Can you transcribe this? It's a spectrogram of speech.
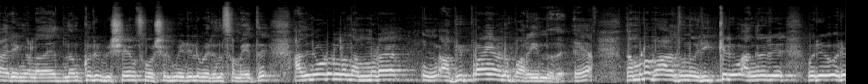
കാര്യങ്ങൾ അതായത് നമുക്കൊരു വിഷയം സോഷ്യൽ മീഡിയയിൽ വരുന്ന സമയത്ത് അതിനോടുള്ള നമ്മുടെ അഭിപ്രായമാണ് പറയുന്നത്. നമ്മുടെ ഭാഗത്തുനിന്ന് ഒരിക്കലും അങ്ങനെ ഒരു ഒരു ഒരു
